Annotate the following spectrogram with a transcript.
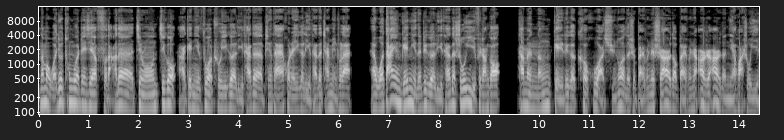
那么我就通过这些复杂的金融机构啊，给你做出一个理财的平台或者一个理财的产品出来。哎，我答应给你的这个理财的收益非常高，他们能给这个客户啊许诺的是百分之十二到百分之二十二的年化收益，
